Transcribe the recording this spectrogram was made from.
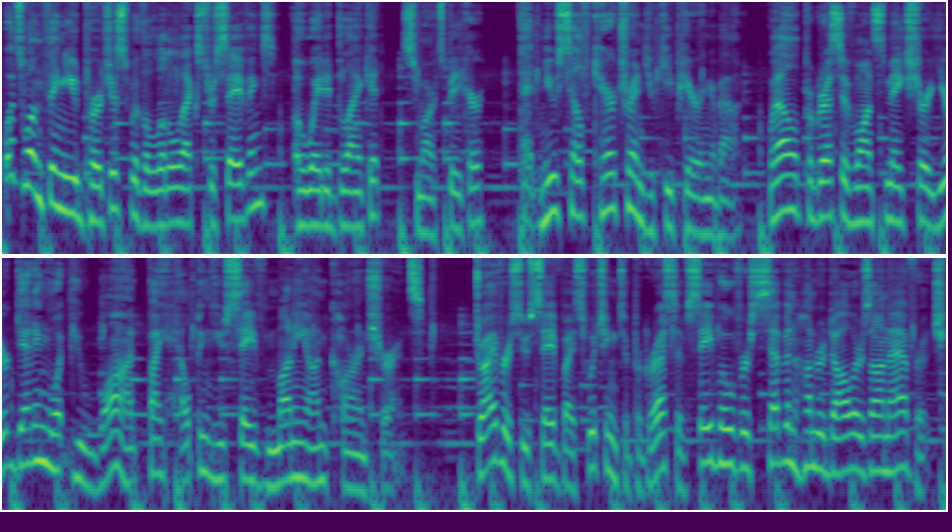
What's one thing you'd purchase with a little extra savings? A weighted blanket, smart speaker, that new self care trend you keep hearing about. Well, Progressive wants to make sure you're getting what you want by helping you save money on car insurance. Drivers who save by switching to Progressive save over $700 on average,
